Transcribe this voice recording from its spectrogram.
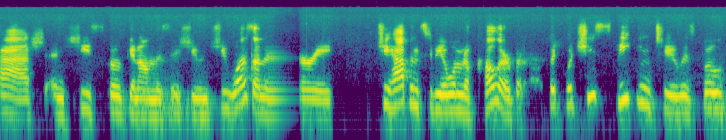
Cash, and she's spoken on this issue, and she was on a jury. She happens to be a woman of color, but but what she's speaking to is both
